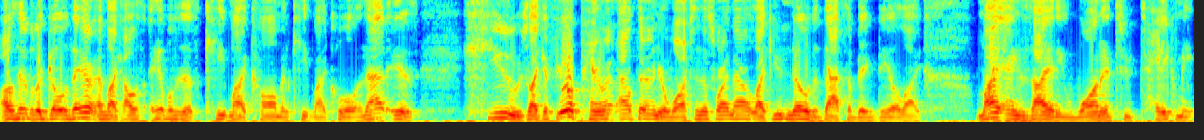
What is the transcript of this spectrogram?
I was able to go there and like, I was able to just keep my calm and keep my cool. And that is huge. Like if you're a parent out there and you're watching this right now, like you know that that's a big deal. Like my anxiety wanted to take me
